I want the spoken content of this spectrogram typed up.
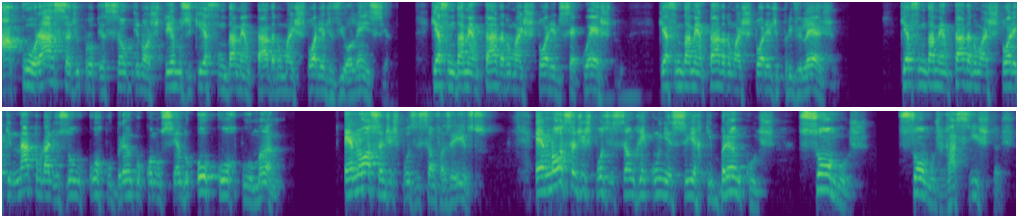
a coraça de proteção que nós temos e que é fundamentada numa história de violência, que é fundamentada numa história de sequestro, que é fundamentada numa história de privilégio, que é fundamentada numa história que naturalizou o corpo branco como sendo o corpo humano. É nossa disposição fazer isso? É nossa disposição reconhecer que brancos somos somos racistas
